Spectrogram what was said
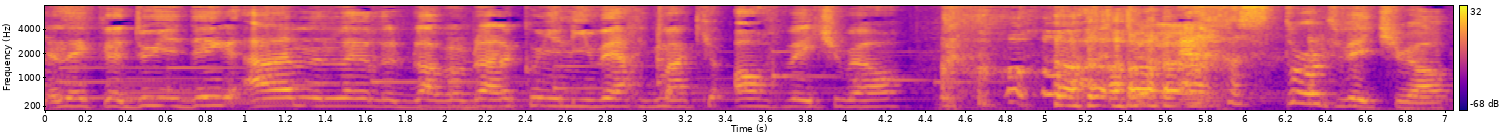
En ik eh, doe je dingen aan en bla bla bla. Dan kun je niet weg, ik maak je af, weet je wel. Echt gestort, weet je wel.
